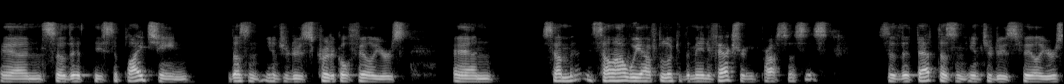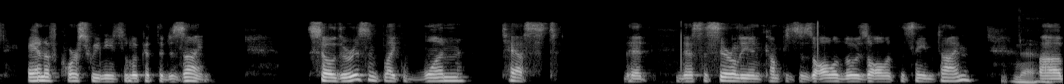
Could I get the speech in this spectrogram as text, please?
and so that the supply chain doesn't introduce critical failures. And some somehow we have to look at the manufacturing processes so that that doesn't introduce failures. And of course, we need to look at the design. So there isn't like one test that necessarily encompasses all of those all at the same time. No. Uh,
